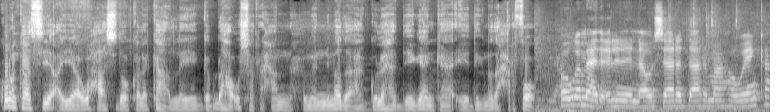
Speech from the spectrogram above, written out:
Kulankaasi ayaa waxaa sidoo kale ka hadlay gabdhaha u sharaxan xubinimada golaha deegaanka ee degmada xarfo. Waxaan uga mahad celinaynaa wasaaradda arrimaha haweenka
